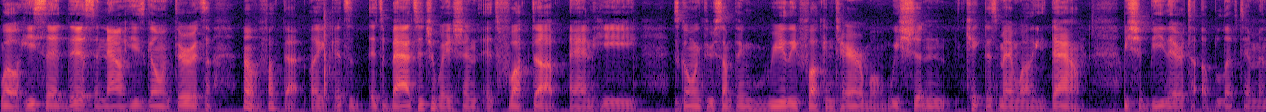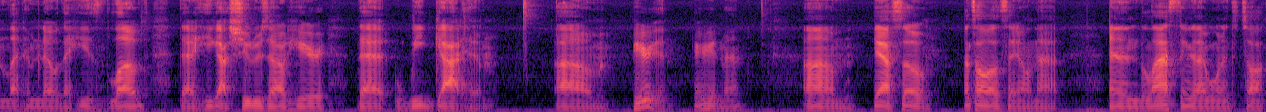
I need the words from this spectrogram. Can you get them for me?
well, he said this, and now he's going through it. So, no, fuck that. Like it's a, it's a bad situation. It's fucked up, and he is going through something really fucking terrible. We shouldn't kick this man while he's down. We should be there to uplift him and let him know that he is loved, that he got shooters out here, that we got him. Um, period. Period, man. Um, yeah, so that's all I'll say on that. And the last thing that I wanted to talk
